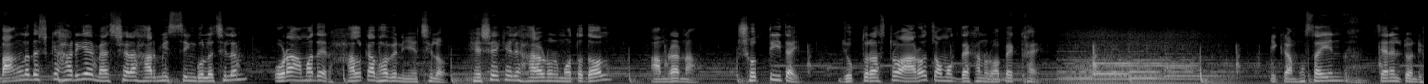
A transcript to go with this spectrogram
বাংলাদেশকে হারিয়ে ম্যাচ সেরা হারমিস সিং বলেছিলেন, ওরা আমাদের হালকাভাবে নিয়েছিল। হেসে খেলে হারানোর মতো দল আমরা না। সত্যিই তাই। যুক্তরাষ্ট্র আরও চমক দেখানোর অপেক্ষায়। ইকরাম হোসাইন, চ্যানেল টোয়েন্টি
